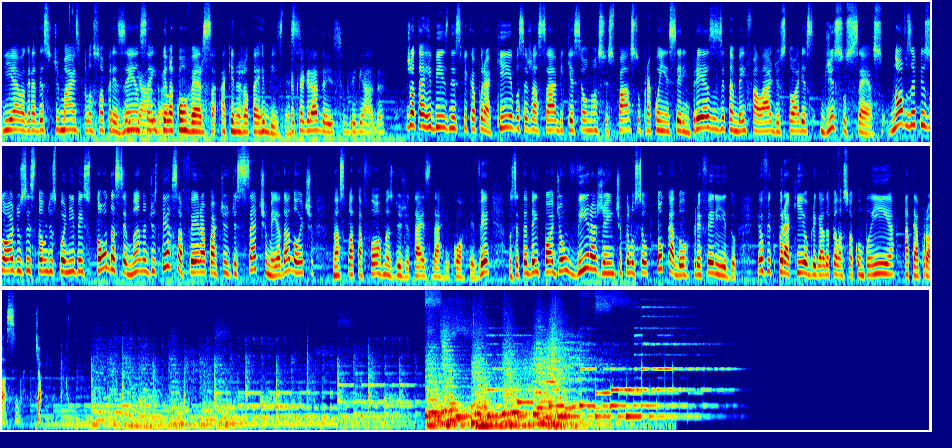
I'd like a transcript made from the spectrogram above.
Liel, agradeço demais pela sua presença obrigada. e pela conversa aqui no JR Business. Eu que agradeço, obrigada. JR Business fica por aqui. Você já sabe que esse é o nosso espaço para conhecer empresas e também falar de histórias de sucesso. Novos episódios estão disponíveis toda semana, de terça-feira, a partir de sete e meia da noite, nas plataformas digitais da Record TV. Você também pode ouvir a gente pelo seu tocador preferido. Eu fico por aqui. Obrigada pela sua companhia. Até a próxima. Tchau.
